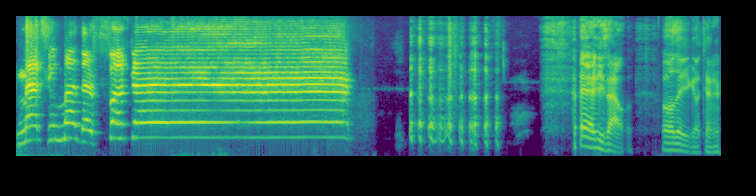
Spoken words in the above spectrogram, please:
Maxi motherfucker. And he's out. Well, there you go, Tanner.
